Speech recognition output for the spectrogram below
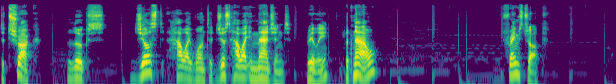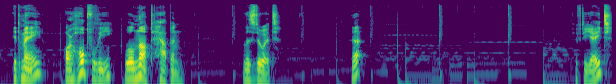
The truck looks just how I wanted, just how I imagined, really. But now, frames drop. It may, or hopefully, will not happen. Let's do it. Yeah. 58.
